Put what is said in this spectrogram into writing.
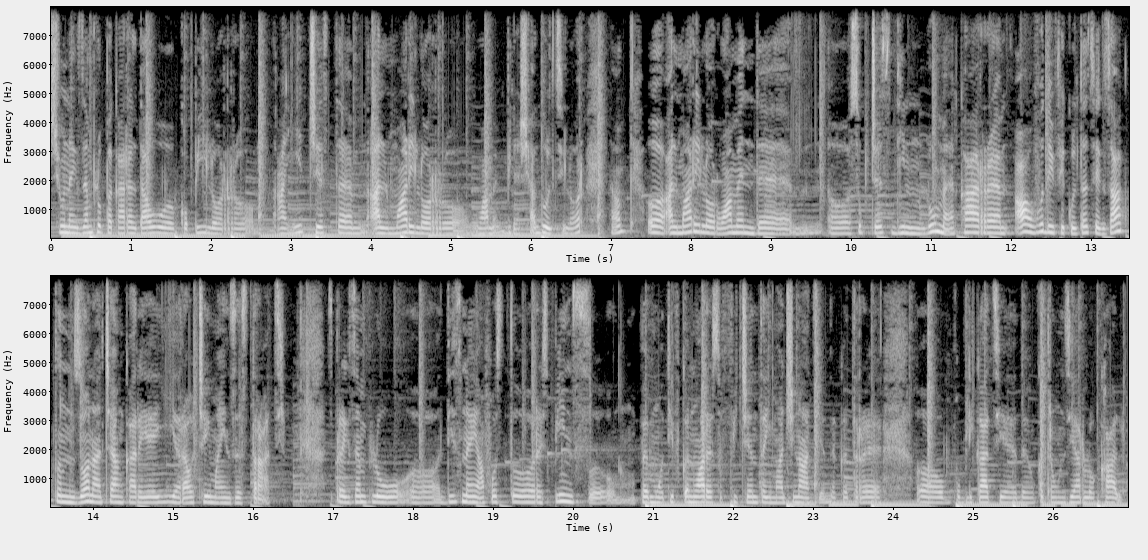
Și un exemplu pe care îl dau copiilor aici este al marilor oameni, bine și adulților, da? al marilor oameni de succes din lume care au avut dificultăți exact în zona aceea în care ei erau cei mai înzestrați. Spre exemplu, Disney a fost respins pe motiv că nu are suficientă imaginație de către publicație, de către un ziar local.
